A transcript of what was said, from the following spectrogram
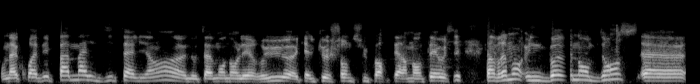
On a croisé pas mal d'Italiens, notamment dans les rues, quelques chants de supporters nantais aussi. Enfin, vraiment une bonne ambiance, euh,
